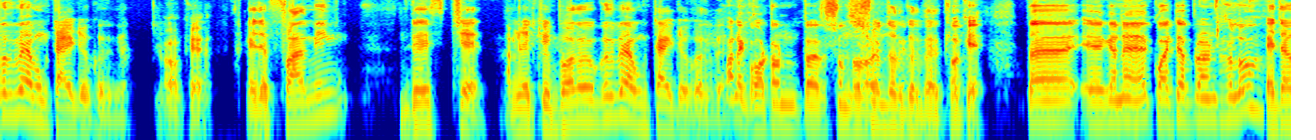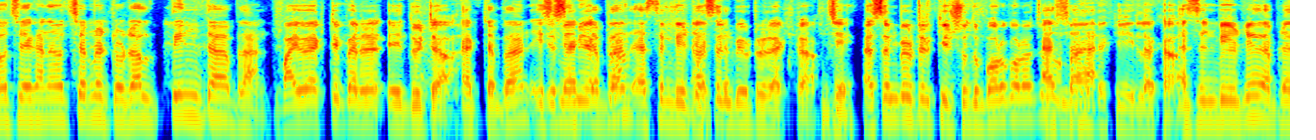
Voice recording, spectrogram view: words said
করবে এবং টাইটও করবে। ওকে এটা ফার্মিং চেট আপনি একটু বড়ও করবে এবং টাইটও করবে। মানে গঠনটা সুন্দর সুন্দর করবে ওকে তা এখানে কয়টা ব্র্যান্ড হলো? এটা হচ্ছে এখানে হচ্ছে আপনার টোটাল তিনটা ব্র্যান্ড বায়ো অ্যাক্টিভের এই দুইটা? একটা ব্র্যান্ড ইসমি একটা ব্র্যান্ড এসএম বিউটি এসএন বিউটির একটা। জি। এসএন বিউটির কি শুধু বড় করার জন্য না। এটা কি লেখা? এসএম বিউটির আপনার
